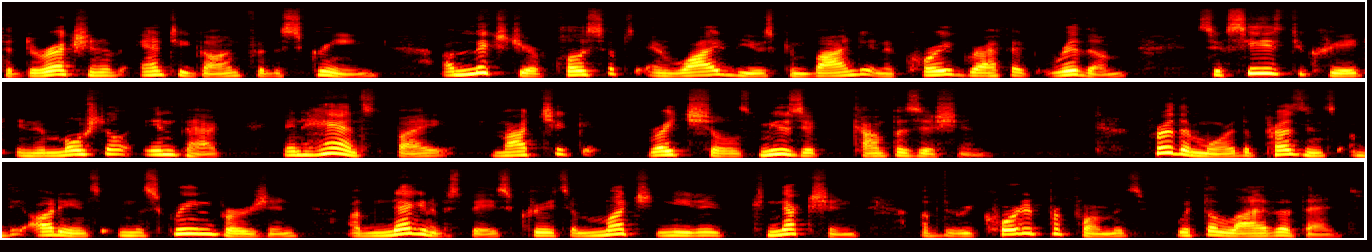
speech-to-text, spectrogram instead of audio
the direction of Antigone for the screen, a mixture of close ups and wide views combined in a choreographic rhythm, succeeds to create an emotional impact enhanced by Maciek Reichel's music composition. Furthermore, the presence of the audience in the screen version of Negative Space creates a much needed connection of the recorded performance with the live event.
